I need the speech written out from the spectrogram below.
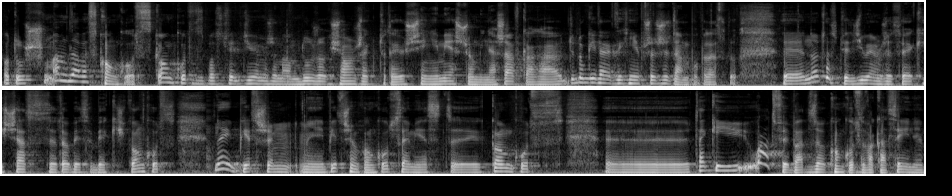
Otóż mam dla Was konkurs. Konkurs, bo stwierdziłem, że mam dużo książek, które już się nie mieszczą mi na szafkach, a drugi raz ich nie przeczytam po prostu. Yy, No to stwierdziłem, że co jakiś czas zrobię sobie jakiś konkurs. No i pierwszym, yy, pierwszym konkursem jest yy, konkurs taki łatwy, bardzo konkurs wakacyjny.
